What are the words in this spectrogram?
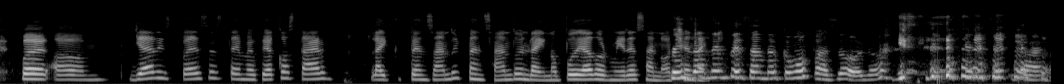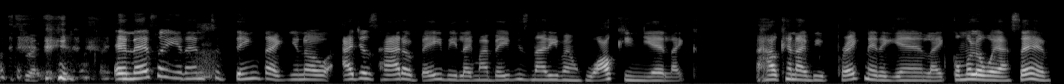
but, um, ya después este me fui a acostar like pensando y pensando en like no podía dormir esa noche pensando like... pensando cómo pasó no and eso you then to think like you know I just had a baby like my baby's not even walking yet like how can I be pregnant again like cómo lo voy a hacer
